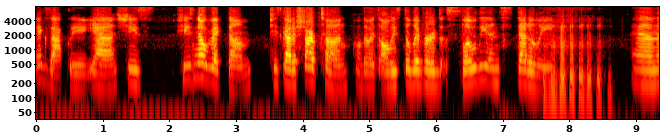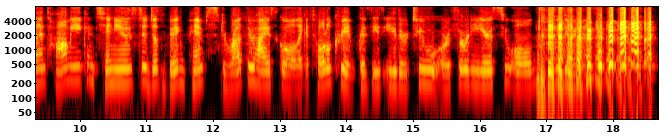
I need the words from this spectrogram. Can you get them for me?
Exactly. Yeah, she's she's no victim. She's got a sharp tongue, although it's always delivered slowly and steadily. and then Tommy continues to just big pimp strut through high school like a total creep because he's either two or thirty years too old to be doing this.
